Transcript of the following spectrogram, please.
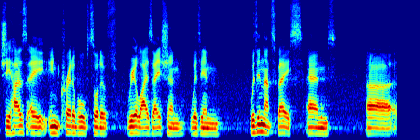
she has a incredible sort of realization within within that space and uh,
